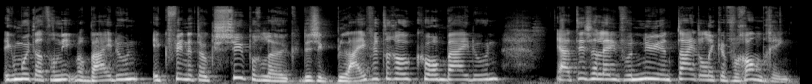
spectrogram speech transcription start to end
ik moet dat er niet meer bij doen. Ik vind het ook super leuk, dus ik blijf het er ook gewoon bij doen. Ja, het is alleen voor nu een tijdelijke verandering.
